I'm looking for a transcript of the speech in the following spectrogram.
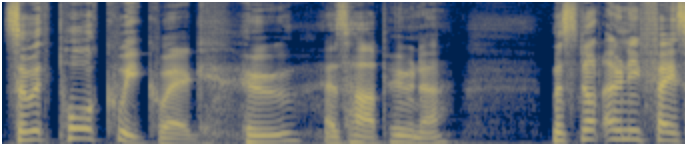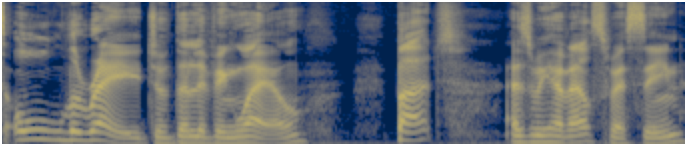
So with poor Queequeg, who, as harpooner, must not only face all the rage of the living whale, but, as we have elsewhere seen,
